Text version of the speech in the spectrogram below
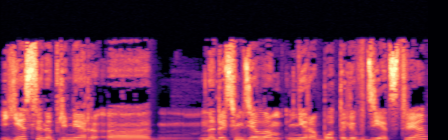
Если, например, э, над этим делом не работали в детстве,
